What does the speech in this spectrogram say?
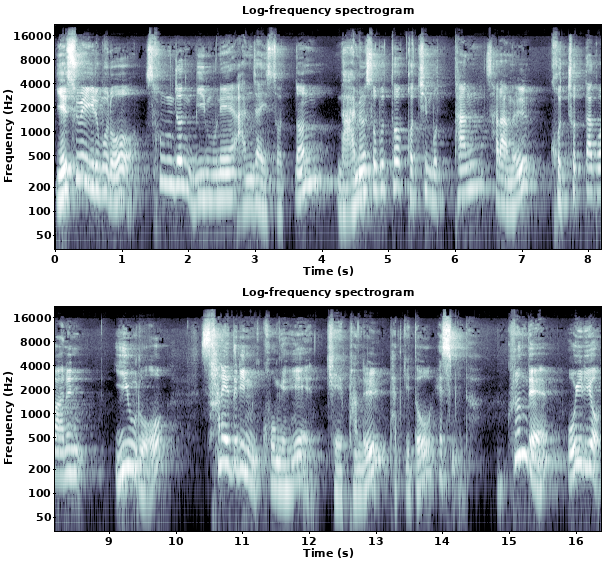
예수의 이름으로 성전 미문에 앉아 있었던 나면서부터 걷지 못한 사람을 고쳤다고 하는 이유로 사내들인 공회의 재판을 받기도 했습니다. 그런데 오히려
